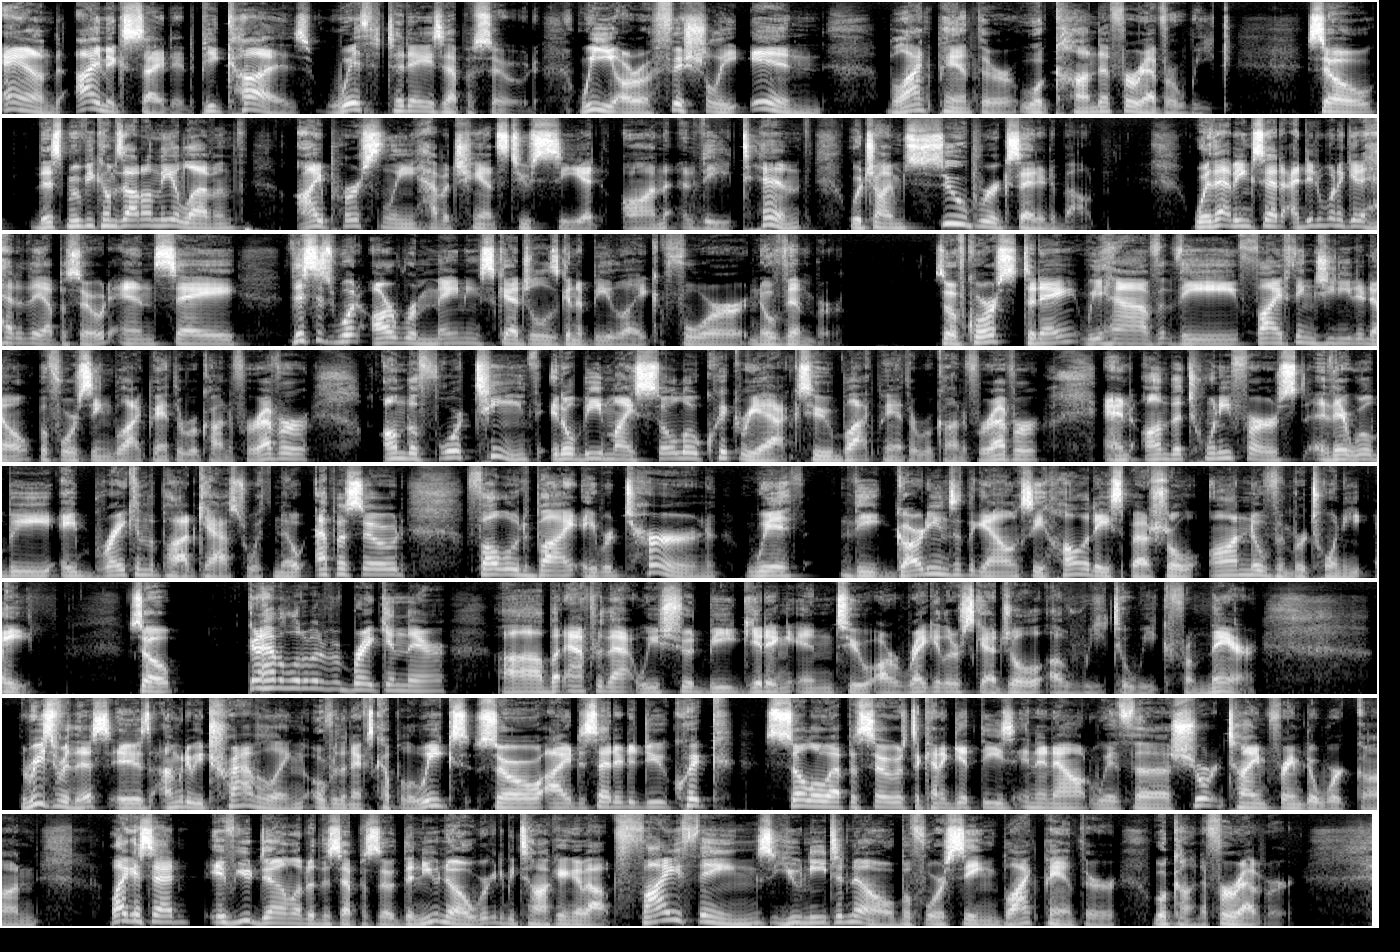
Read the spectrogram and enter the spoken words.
and I'm excited because with today's episode, we are officially in Black Panther Wakanda Forever week. So, this movie comes out on the 11th. I personally have a chance to see it on the 10th, which I'm super excited about. With that being said, I did want to get ahead of the episode and say this is what our remaining schedule is going to be like for November. So, of course, today we have the five things you need to know before seeing Black Panther Wakanda Forever. On the 14th, it'll be my solo quick react to Black Panther Wakanda Forever. And on the 21st, there will be a break in the podcast with no episode, followed by a return with the Guardians of the Galaxy holiday special on November 28th. So, Gonna have a little bit of a break in there, uh, but after that, we should be getting into our regular schedule of week to week from there. The reason for this is I'm going to be traveling over the next couple of weeks, so I decided to do quick solo episodes to kind of get these in and out with a short time frame to work on. Like I said, if you downloaded this episode, then you know we're going to be talking about five things you need to know before seeing Black Panther Wakanda Forever.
